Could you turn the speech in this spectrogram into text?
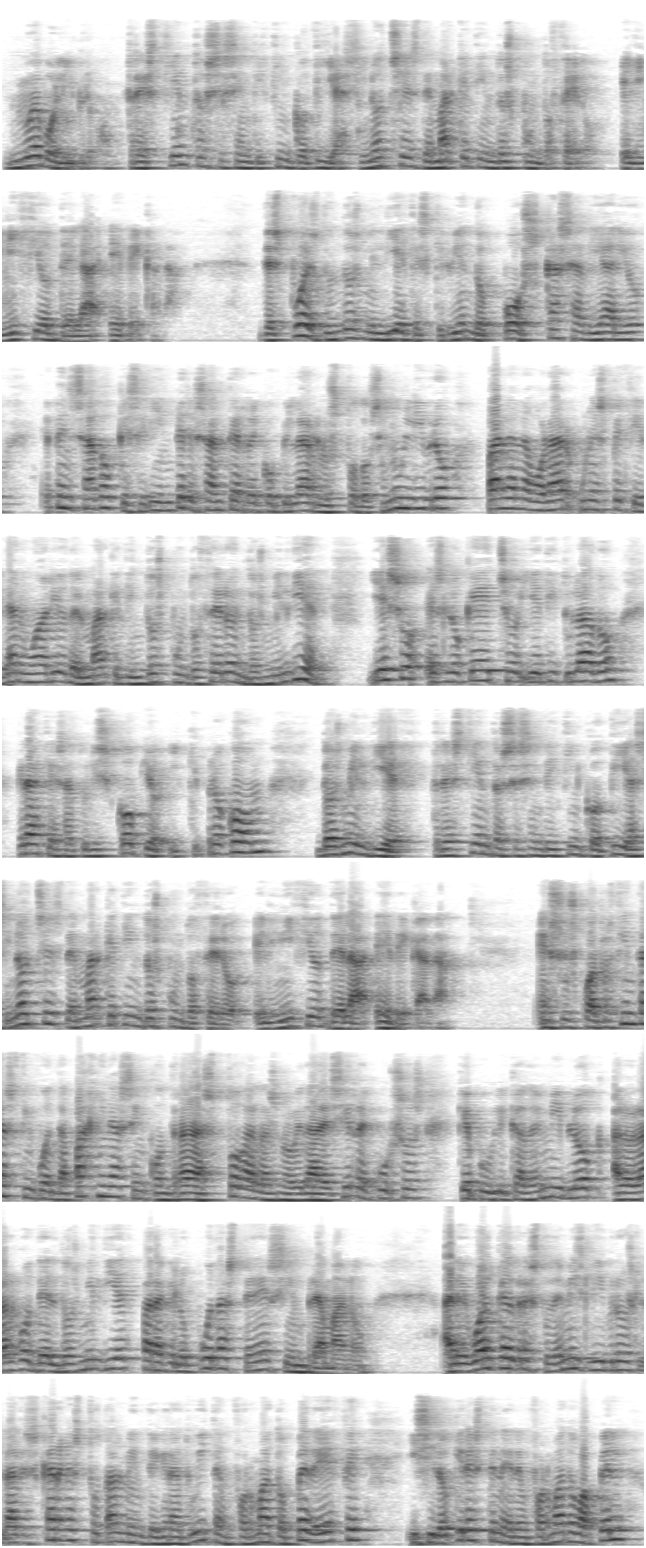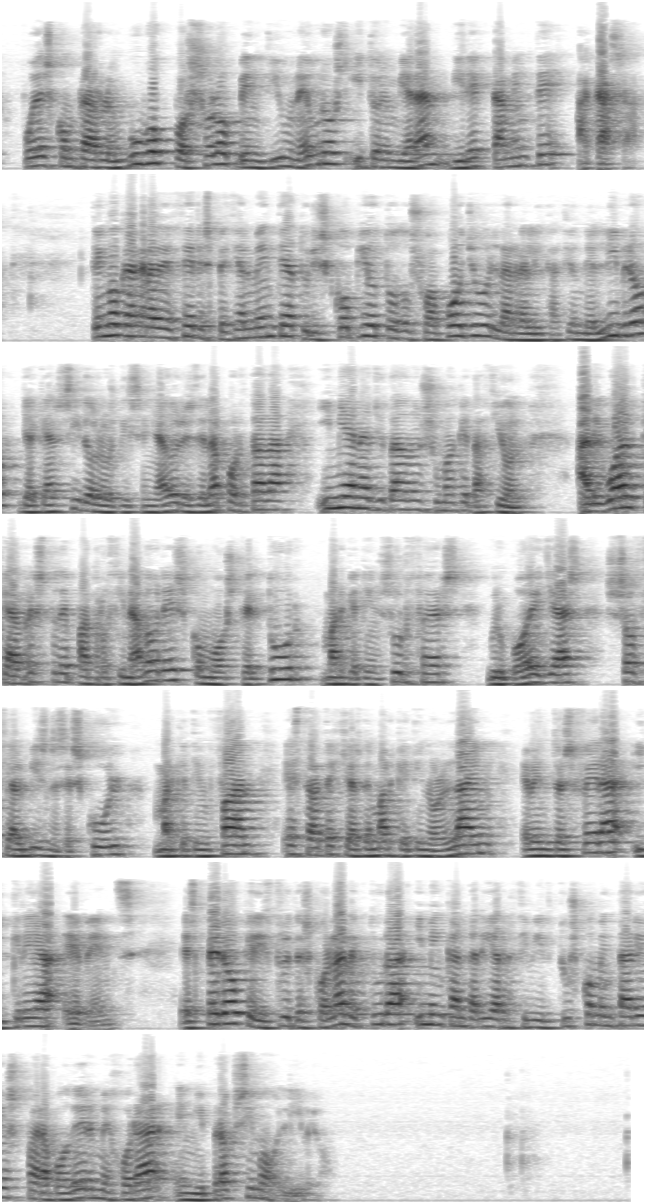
Nuevo libro, 365 días y noches de marketing 2.0, el inicio de la e-década. Después de un 2010 escribiendo post casi a diario, he pensado que sería interesante recopilarlos todos en un libro para elaborar una especie de anuario del marketing 2.0 en 2010, y eso es lo que he hecho y he titulado, gracias a Turiscopio y Kiprocom, 2010, 365 días y noches de marketing 2.0, el inicio de la e-década. En sus 450 páginas encontrarás todas las novedades y recursos que he publicado en mi blog a lo largo del 2010 para que lo puedas tener siempre a mano. Al igual que el resto de mis libros, la descarga es totalmente gratuita en formato PDF y si lo quieres tener en formato papel puedes comprarlo en Bubo por solo 21 euros y te lo enviarán directamente a casa. Tengo que agradecer especialmente a Turiscopio todo su apoyo en la realización del libro, ya que han sido los diseñadores de la portada y me han ayudado en su maquetación, al igual que al resto de patrocinadores como Hostel Tour, Marketing Surfers, Grupo Ellas, Social Business School, Marketing Fan, Estrategias de Marketing Online, Evento Esfera y Crea Events. Espero que disfrutes con la lectura y me encantaría recibir tus comentarios para poder mejorar en mi próximo libro.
